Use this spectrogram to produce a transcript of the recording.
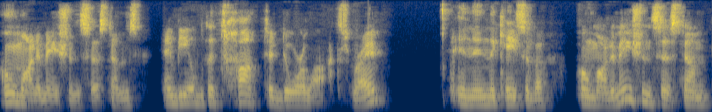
home automation systems and be able to talk to door locks, right? And in the case of a home automation system,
